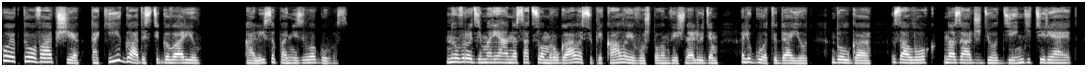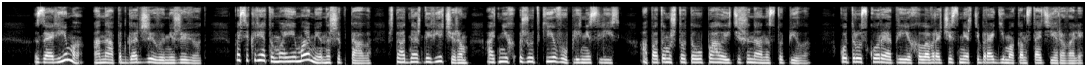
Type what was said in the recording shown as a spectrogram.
Кое-кто вообще такие гадости говорил. Алиса понизила голос. Ну, вроде Мариана с отцом ругалась, упрекала его, что он вечно людям льготы дает, долго залог назад ждет, деньги теряет. Зарима, она под Гадживами живет, по секрету моей маме нашептала, что однажды вечером от них жуткие вопли неслись, а потом что-то упало и тишина наступила. К утру скорая приехала, врачи смерти Брагима констатировали.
